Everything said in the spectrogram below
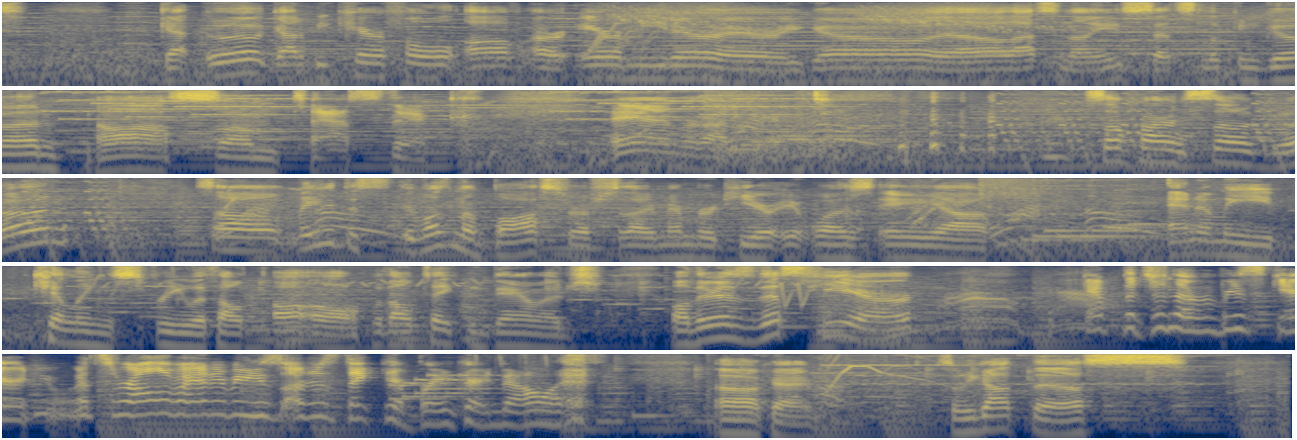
Got, uh, gotta be careful of our air meter. There we go. Oh, that's nice. That's looking good. Awesome-tastic. And we're out of here. so far, so good. So, maybe this... It wasn't a boss rush that I remembered here. It was a, uh, enemy killing spree without... Uh-oh, without taking damage. Well, there's this here. Captain should never be scared. You through all of my enemies. I'm just taking a break right now. okay. So we got this.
